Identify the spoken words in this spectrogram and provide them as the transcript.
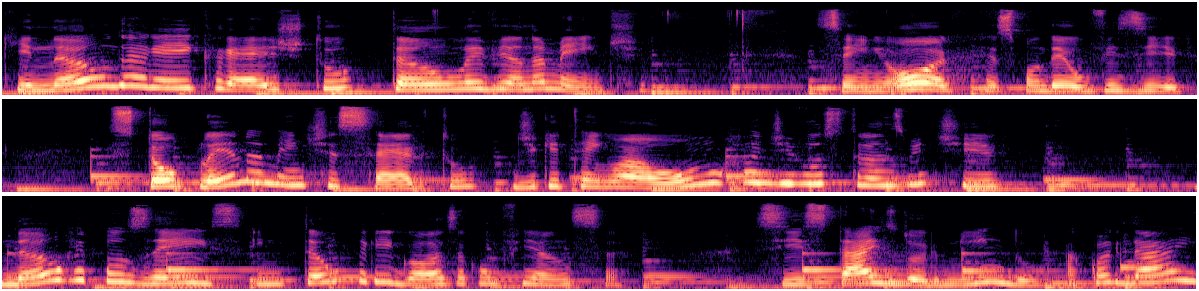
que não darei crédito tão levianamente. Senhor, respondeu o vizir, Estou plenamente certo de que tenho a honra de vos transmitir. Não repouseis em tão perigosa confiança. Se estáis dormindo, acordai,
